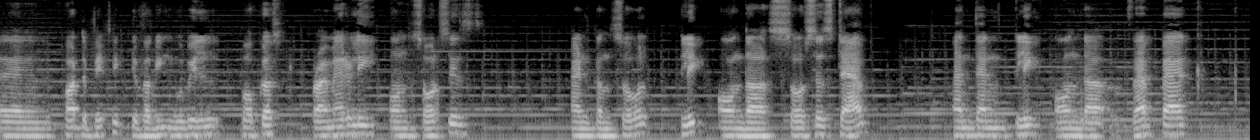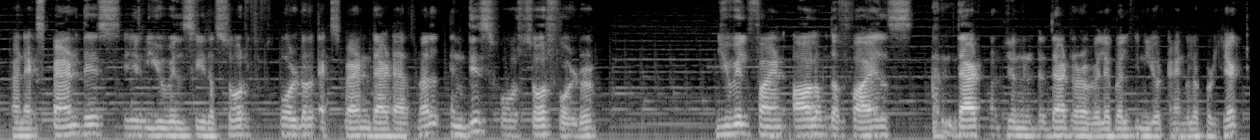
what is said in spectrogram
uh, for the basic debugging, we will focus primarily on sources and console. Click on the sources tab and then click on the webpack and expand this here you will see the source folder expand that as well. In this source folder you will find all of the files that are that are available in your angular project.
